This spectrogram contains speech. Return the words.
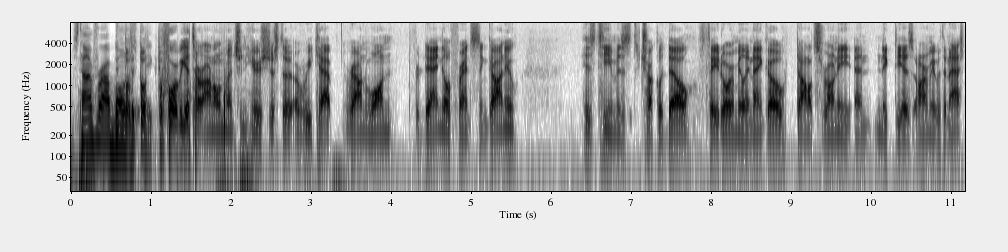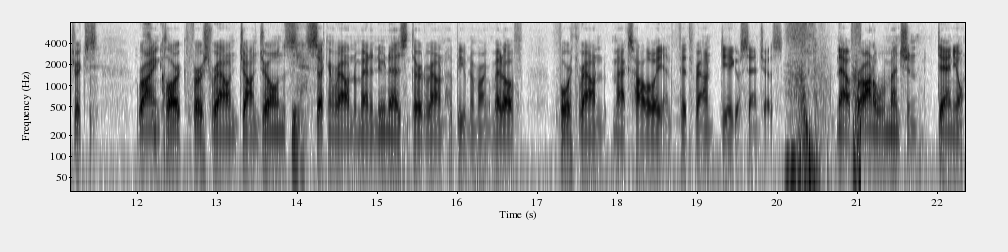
It's time for our bonus Be- pick. before we get to our honorable mention, here's just a, a recap. Round one for Daniel, Francis Ngannou. His team is Chuck Liddell, Fedor Emelianenko, Donald Cerrone, and Nick Diaz Army with an asterisk. Ryan Clark, first round, Jon Jones. Second round, Amanda Nunes. Third round, Khabib Nurmagomedov. Fourth round, Max Holloway. And fifth round, Diego Sanchez. Now, for honorable mention, Daniel,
